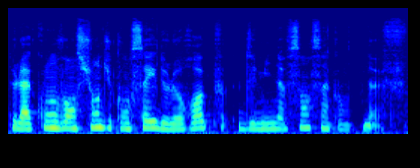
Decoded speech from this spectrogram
de la Convention du Conseil de l'Europe de 1959.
